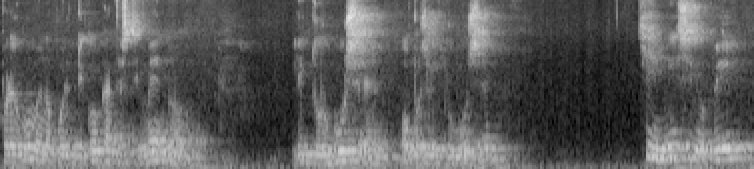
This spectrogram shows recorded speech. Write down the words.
προηγούμενο πολιτικό κατεστημένο λειτουργούσε όπως λειτουργούσε και εμείς οι οποίοι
